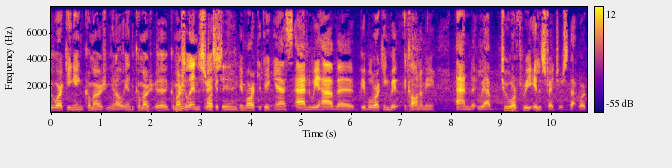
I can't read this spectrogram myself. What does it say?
working in commercial, you know, in the commercial uh, commercial industries, Mm-hmm. Marketing. in marketing. Yes, and we have uh, people working with economy, and we have two or three illustrators that work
